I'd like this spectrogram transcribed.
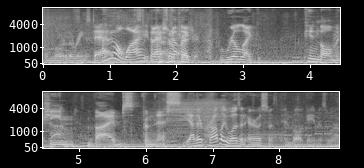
from Lord of the Rings dad. I don't know why, Steven but I just got like real like pinball machine vibes from this. Yeah, there probably was an Aerosmith pinball game as well.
